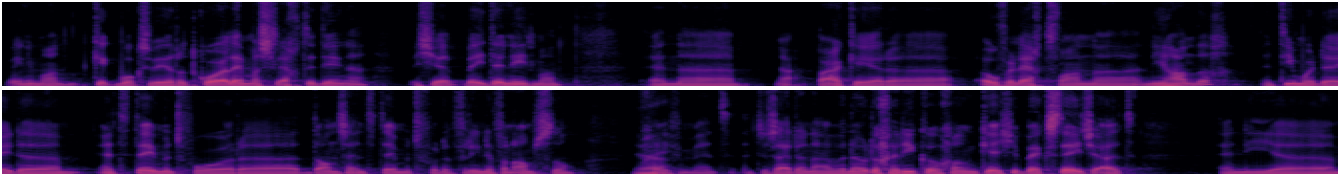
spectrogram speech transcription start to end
weet niet man, kickboxwereld, ik hoor alleen maar slechte dingen. Weet je, beter niet man. En eh, ja, een paar keer eh, overlegd van, eh, niet handig. En Timor deed eh, entertainment voor, eh dansen entertainment voor de Vrienden van Amstel op een ja. gegeven moment. En toen zeiden nou, we nodigen Rico gewoon een keertje backstage uit. En die, ehm,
